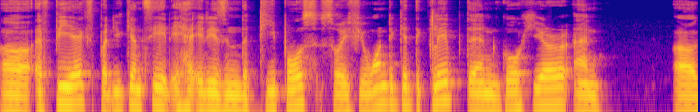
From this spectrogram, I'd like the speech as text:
uh, FBX, but you can see it, it is in the T-pose. So if you want to get the clip, then go here and uh,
